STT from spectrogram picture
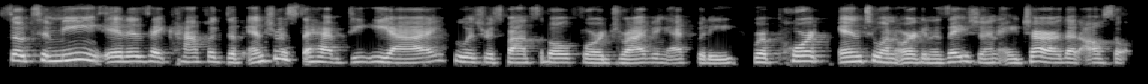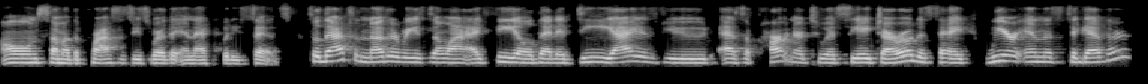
So to me, it is a conflict of interest to have DEI, who is responsible for driving equity, report into an organization, HR, that also owns some of the processes where the inequity sits. So that's another reason why I feel that if DEI is viewed as a partner to a CHRO to say, we are in this together,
